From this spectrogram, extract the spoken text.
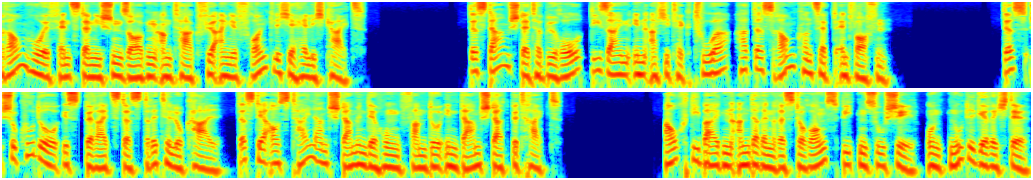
Raumhohe Fensternischen sorgen am Tag für eine freundliche Helligkeit. Das Darmstädter Büro Design in Architektur hat das Raumkonzept entworfen. Das Shokudo ist bereits das dritte Lokal, das der aus Thailand stammende Hung Famdo in Darmstadt betreibt. Auch die beiden anderen Restaurants bieten Sushi und Nudelgerichte,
